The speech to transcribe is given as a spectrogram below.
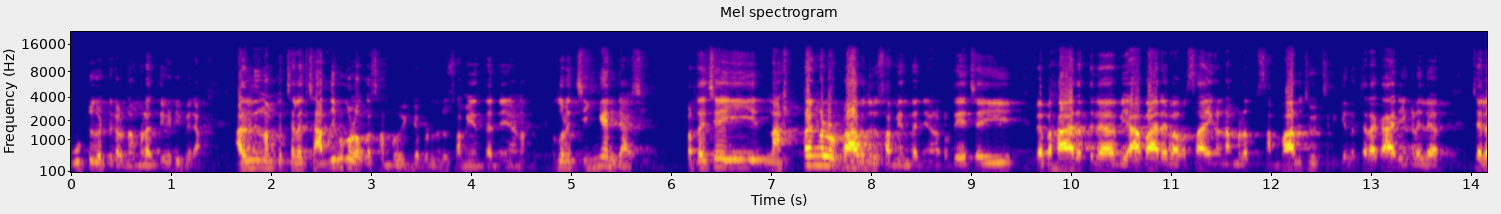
കൂട്ടുകെട്ടുകൾ നമ്മളെ തേടി വരാം അതിൽ നിന്ന് നമുക്ക് ചില ചതിവുകളൊക്കെ സംഭവിക്കപ്പെടുന്ന ഒരു സമയം തന്നെയാണ്. അതുപോലെ ചിങ്ങൻ രാശി. പ്രത്യേകിച്ച് ഈ നഷ്ടങ്ങൾ ഉണ്ടാകുന്ന ഒരു സമയം തന്നെയാണ്. പ്രത്യേകിച്ച് ഈ വ്യവഹാരത്തിൽ വ്യാപാര വ്യവസായങ്ങൾ നമ്മൾ സമ്പാദിച്ചു വെച്ചിരിക്കുന്ന ചില കാര്യങ്ങളിൽ ചില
